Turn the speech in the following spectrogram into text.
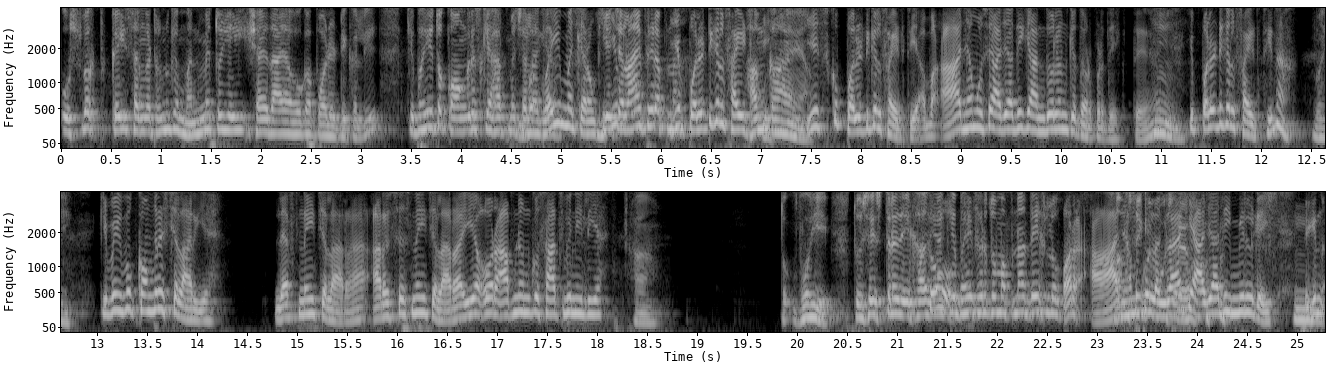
उस वक्त कई संगठनों के मन में तो यही शायद आया होगा पॉलिटिकली कि भाई ये तो कांग्रेस के हाथ में चला गया वही मैं कह रहा हूँ ये चलाएँ फिर अपना। पॉलिटिकल फाइट हम। कहाँ हैं? यहाँ? ये इसको पॉलिटिकल फाइट थी। अब आज हम उसे आज़ादी के आंदोलन के तौर पर देखते हैं। ये पॉलिटिकल फाइट थी ना? वही। कि भाई वो कांग्रेस चला रही है। लेफ़्ट नहीं चला रहा आरएसएस नहीं चला रहा या और आपने उनको साथ भी नहीं लिया? हाँ। तो वही। तो इसे इस तरह देखा तो, गया कि भाई फिर तुम अपना देख लो। और आज हमको लग रहा है कि आज़ादी मिल गई। लेकिन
